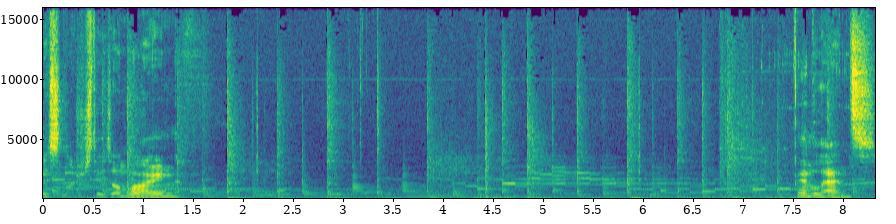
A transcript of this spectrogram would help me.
This launcher stays online. And lands.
